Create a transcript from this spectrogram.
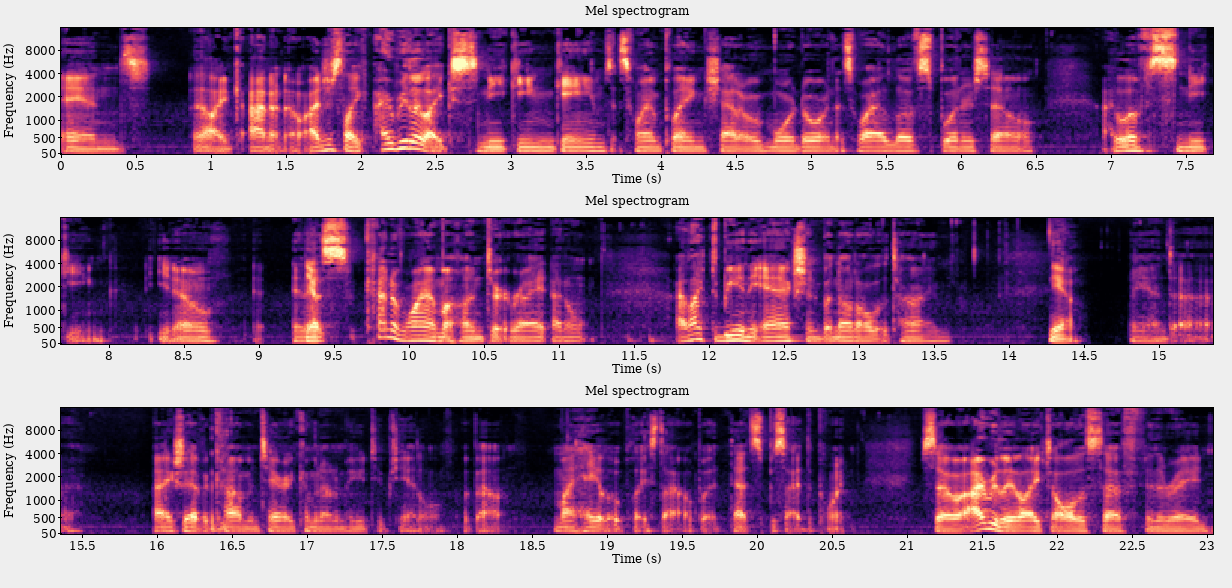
and like I don't know, I just like I really like sneaking games. That's why I'm playing Shadow of Mordor, and that's why I love Splinter Cell. I love sneaking, you know, and Yep. that's kind of why I'm a hunter, right? I don't, I like to be in the action, but not all the time Yeah. and uh, I actually have a commentary coming out on my YouTube channel about my Halo playstyle, but that's beside the point. So I really liked all the stuff in the raid.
